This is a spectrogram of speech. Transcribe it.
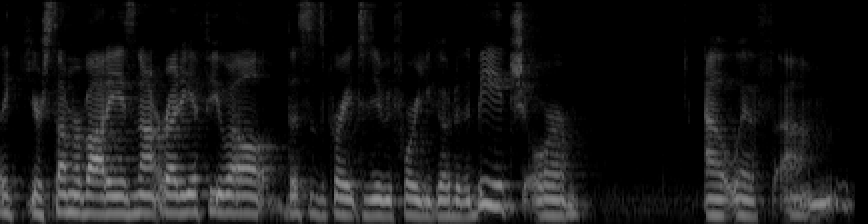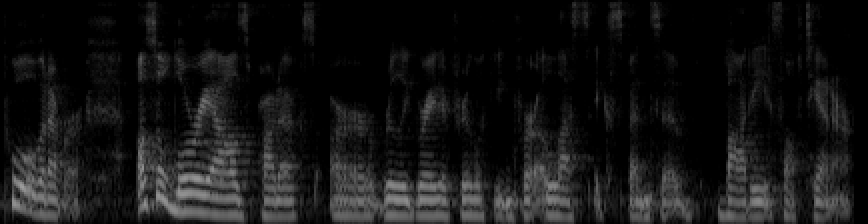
like your summer body is not ready, if you will, this is great to do before you go to the beach or out with um, pool, whatever. Also, L'Oreal's products are really great if you're looking for a less expensive body self tanner.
